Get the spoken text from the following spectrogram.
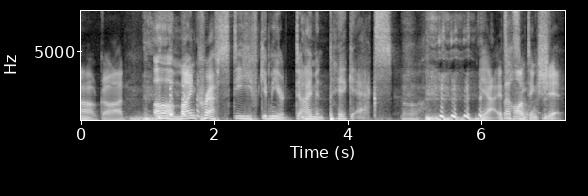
Oh God. Oh, Minecraft Steve, give me your diamond pickaxe. yeah, it's That's so- haunting shit.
